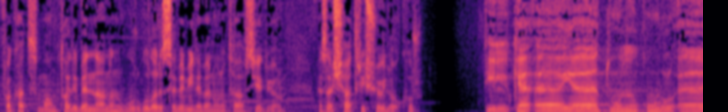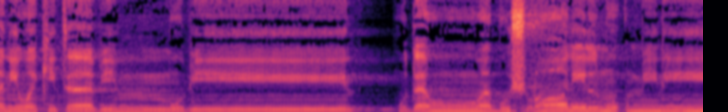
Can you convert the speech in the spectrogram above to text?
Fakat Mahmut Ali Benna'nın vurguları sebebiyle ben onu tavsiye ediyorum. Mesela Şatri şöyle okur. Tilke ayatul Kur'an ve kitabim mubin. Huden ve buşra lil mu'minin.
